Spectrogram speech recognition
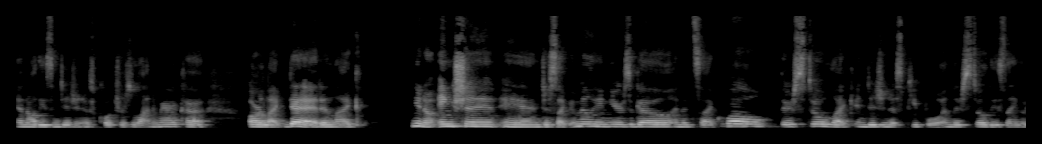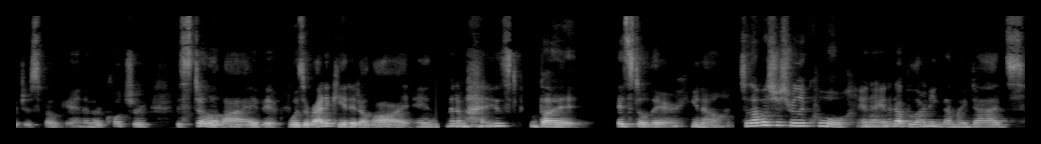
and all these indigenous cultures of latin america are like dead and like you know, ancient and just like a million years ago. And it's like, well, there's still like indigenous people and there's still these languages spoken and their culture is still alive. It was eradicated a lot and minimized, but it's still there, you know. So that was just really cool. And I ended up learning that my dad's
